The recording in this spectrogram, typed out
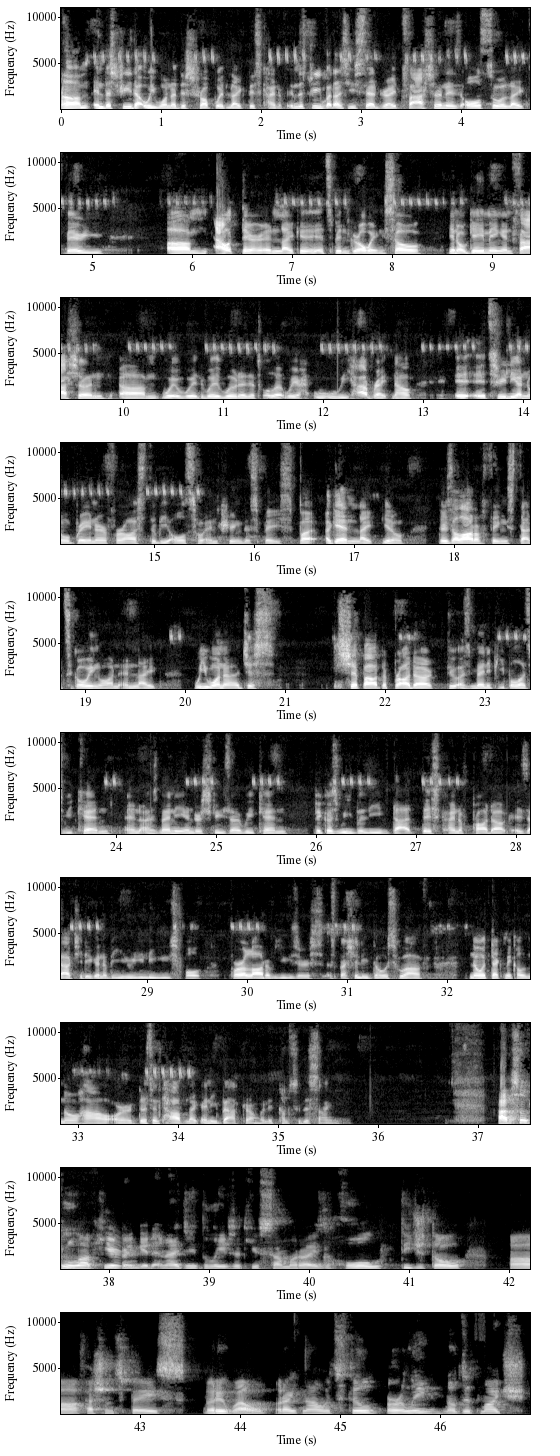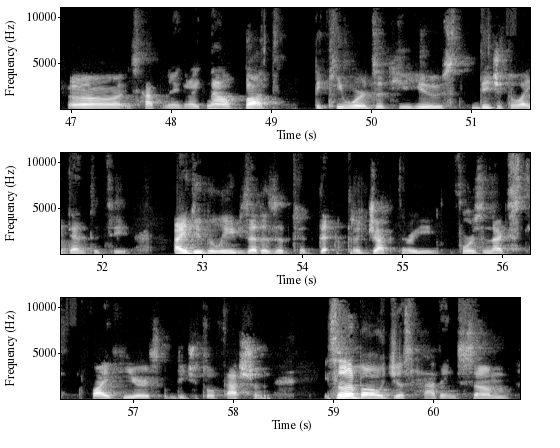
um, industry that we want to disrupt with like this kind of industry. But as you said, right, fashion is also like very um, out there and like it's been growing. So you know, gaming and fashion um, with, with, with, the tool that we we have right now, it, it's really a no brainer for us to be also entering the space. But again, like you know, there's a lot of things that's going on, and like we want to just ship out the product to as many people as we can and as many industries as we can because we believe that this kind of product is actually going to be really useful for a lot of users, especially those who have no technical know-how or doesn't have like any background when it comes to design. Absolutely love hearing it, and I do believe that you summarize the whole digital uh, fashion space very well right now. It's still early, not that much uh, is happening right now, but the keywords that you used, digital identity, I do believe that is a tra- trajectory for the next five years of digital fashion. It's not about just having some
